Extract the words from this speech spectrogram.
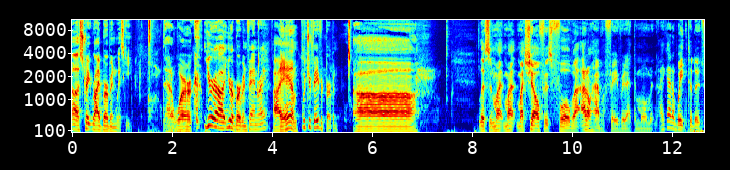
uh, straight rye bourbon whiskey. That'll work. You're uh, you're a bourbon fan, right? I am. What's your favorite bourbon? Uh, listen, my, my, my shelf is full, but I don't have a favorite at the moment. I got to wait until the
